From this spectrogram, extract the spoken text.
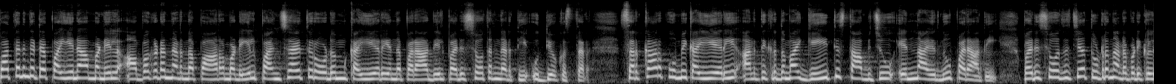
പത്തനംതിട്ട പയ്യനാമണിൽ അപകടം നടന്ന പാറമടയിൽ പഞ്ചായത്ത് റോഡും കയ്യേറിയെന്ന പരാതിയിൽ പരിശോധന നടത്തി ഉദ്യോഗസ്ഥർ. സർക്കാർ ഭൂമി കയ്യേറി അനധികൃതമായി ഗേറ്റ് സ്ഥാപിച്ചു എന്നായിരുന്നു പരാതി. പരിശോധിച്ച് തുടർ നടപടികൾ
